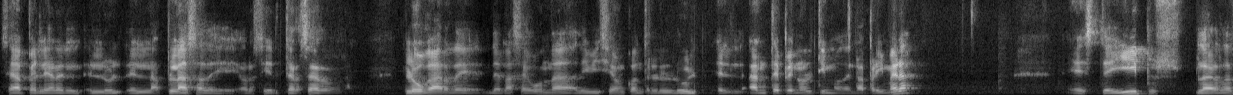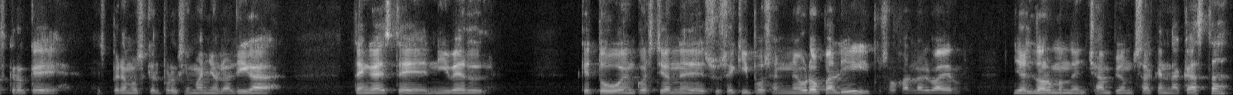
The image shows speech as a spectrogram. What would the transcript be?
Se va a pelear el, la plaza de, ahora sí, el tercer lugar de, la segunda división contra el, el, antepenúltimo de la primera. Este, y pues la verdad creo que esperemos que el próximo año la liga tenga este nivel que tuvo en cuestión de sus equipos en Europa League y pues ojalá el Bayern y el Dortmund en Champions saquen la casta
